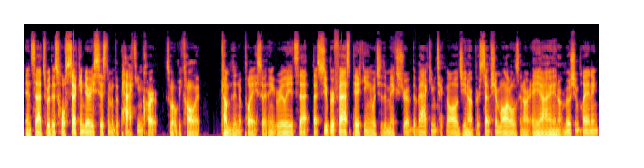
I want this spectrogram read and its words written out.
and so that's where this whole secondary system of the packing cart is what we call it comes into play so i think really it's that that super fast picking which is a mixture of the vacuum technology and our perception models and our ai and our motion planning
